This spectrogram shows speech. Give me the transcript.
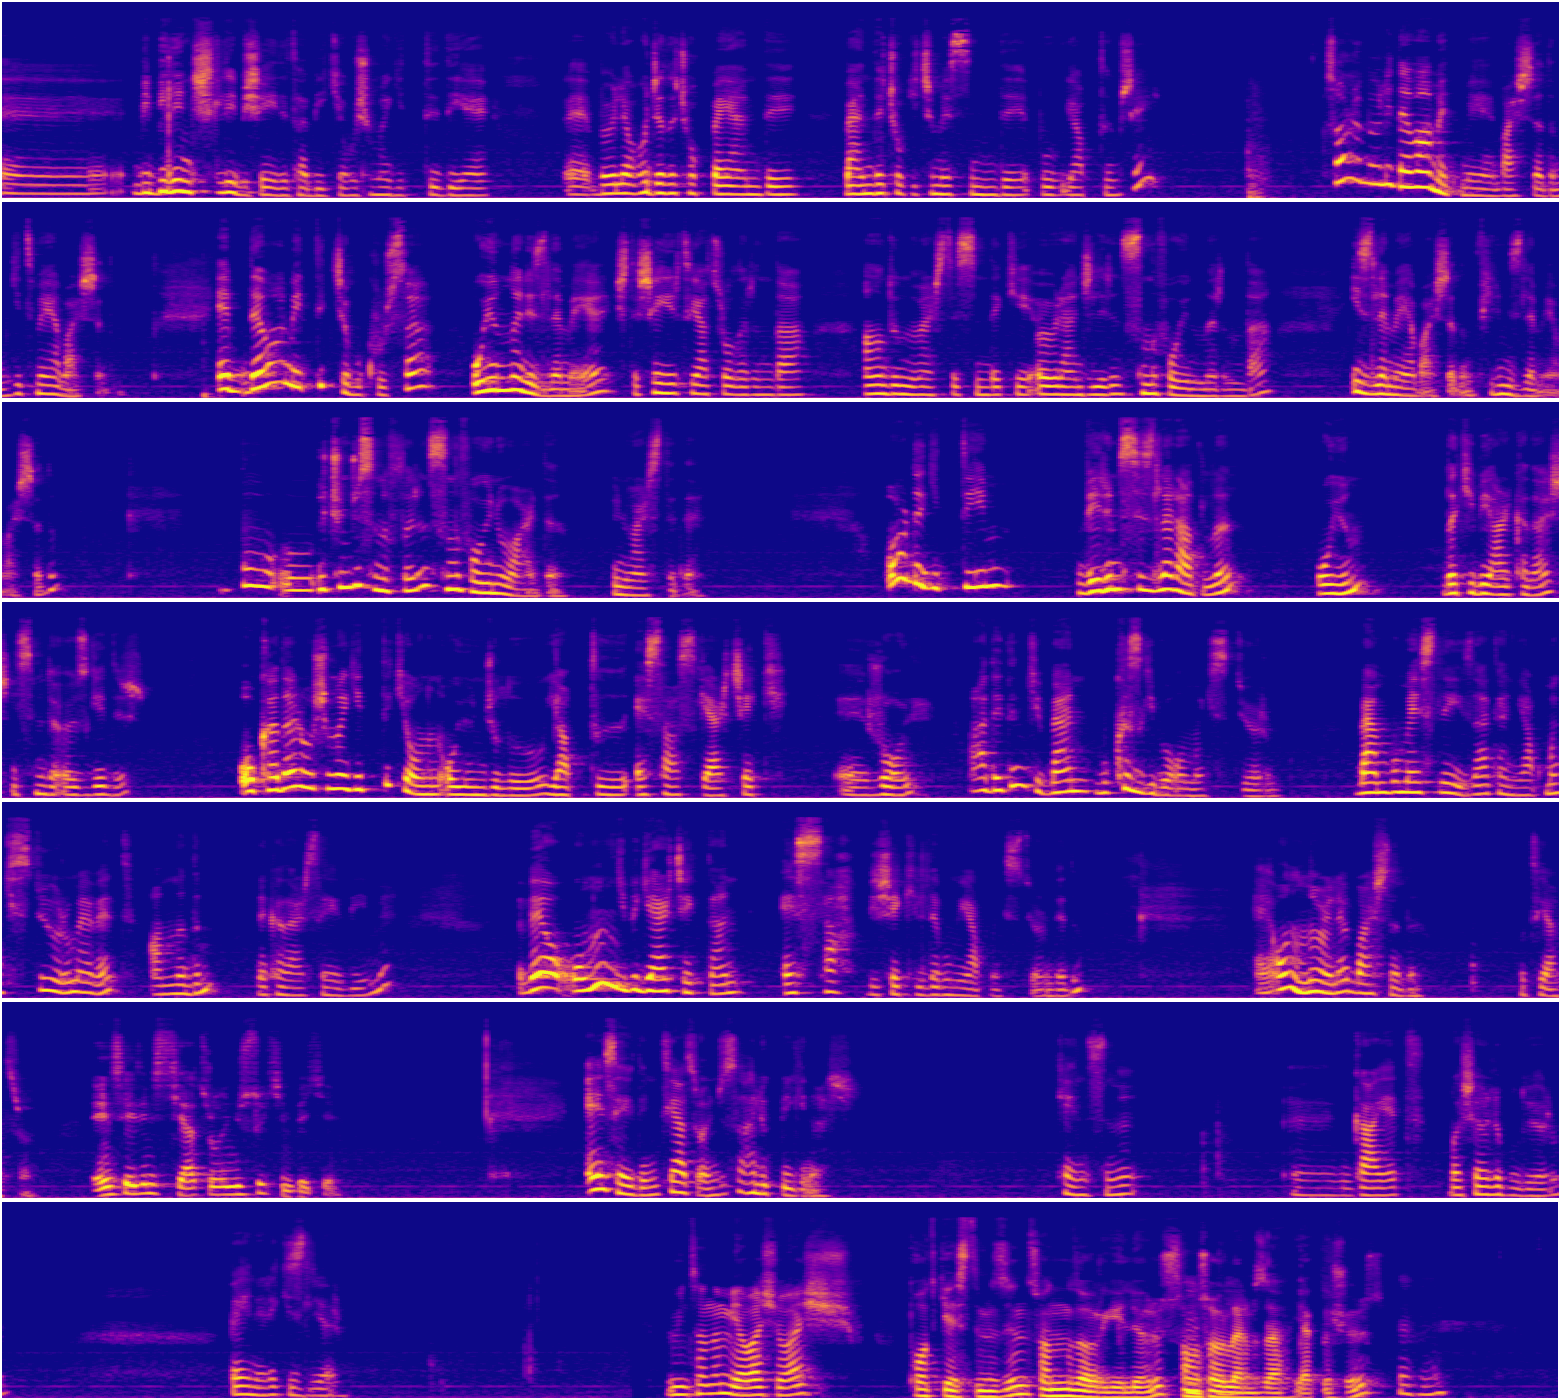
e, bir bilinçli bir şeydi tabii ki hoşuma gitti diye. E, böyle hoca da çok beğendi. Ben de çok içime sindi bu yaptığım şey. Sonra böyle devam etmeye başladım, gitmeye başladım. E, devam ettikçe bu kursa oyunlar izlemeye, işte şehir tiyatrolarında, Anadolu Üniversitesi'ndeki öğrencilerin sınıf oyunlarında izlemeye başladım, film izlemeye başladım. Bu üçüncü sınıfların sınıf oyunu vardı üniversitede. Orada gittiğim Verimsizler adlı oyundaki bir arkadaş, ismi de Özge'dir. O kadar hoşuma gitti ki onun oyunculuğu, yaptığı esas gerçek e, rol. Aa dedim ki ben bu kız gibi olmak istiyorum. Ben bu mesleği zaten yapmak istiyorum evet anladım ne kadar sevdiğimi. Ve onun gibi gerçekten esah bir şekilde bunu yapmak istiyorum dedim. E, onunla öyle başladı bu tiyatro. En sevdiğiniz tiyatro oyuncusu kim peki? En sevdiğim tiyatro oyuncusu Haluk Bilginer. Kendisini e, gayet başarılı buluyorum. Beğenerek izliyorum. Ümit Hanım yavaş yavaş podcast'imizin sonuna doğru geliyoruz. Son Hı. sorularımıza yaklaşıyoruz. Hı hı.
